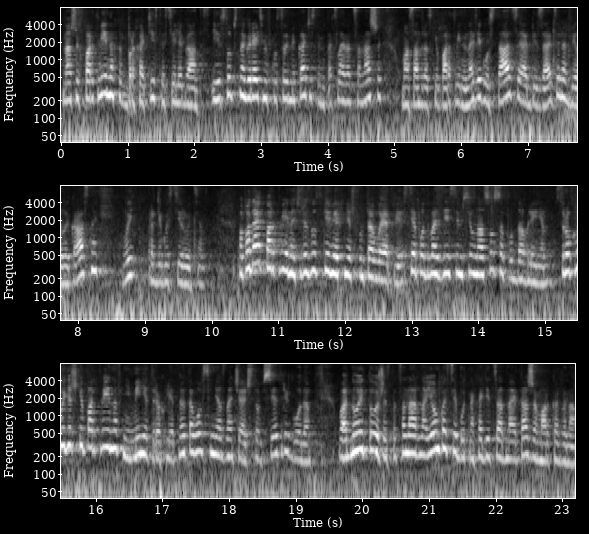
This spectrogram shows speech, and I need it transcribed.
наших портвейнах, как бархатистость и элегантность. И, собственно говоря, этими вкусовыми качествами так славятся наши массандровские портвейны. На дегустации обязательно белый и красный вы продегустируете. Попадают портвейны через узкие верхние шпунтовые отверстия под воздействием сил насоса под давлением. Срок выдержки портвейнов не менее трех лет, но это вовсе не означает, что все три года в одной и той же стационарной емкости будет находиться одна и та же марка вина.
